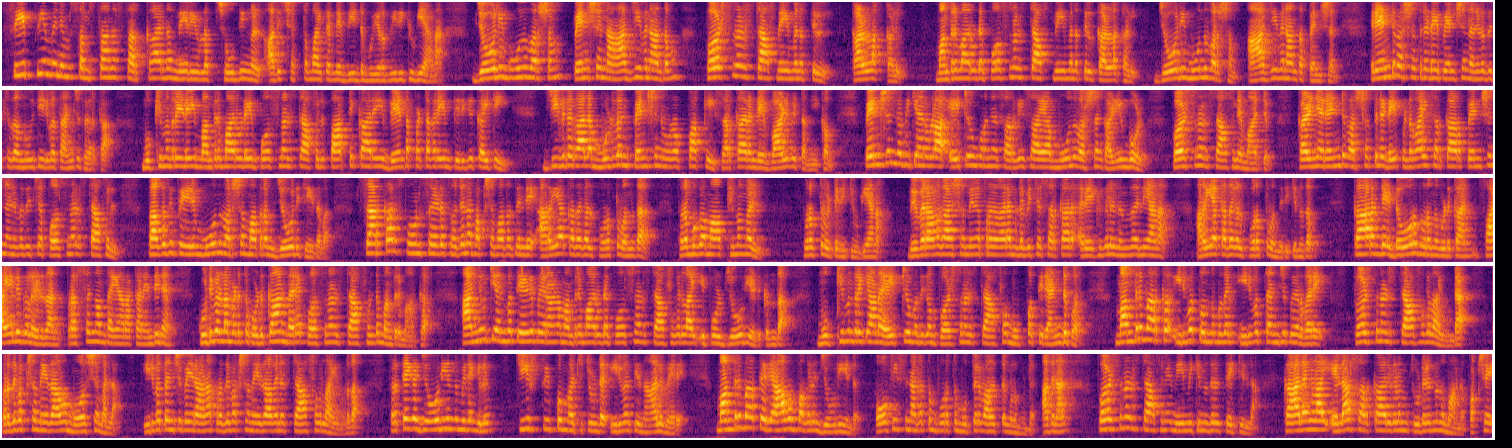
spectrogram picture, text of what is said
C P എമ്മിനും സംസ്ഥാന സർക്കാരിനും നേരെയുള്ള ചോദ്യങ്ങൾ അതിശക്തമായി തന്നെ വീണ്ടും ഉയർന്നിരിക്കുകയാണ്. ജോലി മൂന്ന് വർഷം പെൻഷൻ ആജീവനാന്തം പേഴ്സണൽ സ്റ്റാഫ് നിയമനത്തിൽ കള്ളക്കളി. മന്ത്രിമാരുടെ പേഴ്സണൽ സ്റ്റാഫ് നിയമനത്തിൽ കള്ളക്കളി. ജോലി മൂന്ന് വർഷം ആജീവനാന്ത പെൻഷൻ. രണ്ട് വർഷത്തിനിടെ പെൻഷൻ അനുവദിച്ചത് നൂറ്റി ഇരുപത്തി അഞ്ച് പേർക്ക്. മുഖ്യമന്ത്രിയുടെയും മന്ത്രിമാരുടെയും പേഴ്സണൽ സ്റ്റാഫിൽ പാർട്ടിക്കാരെയും വേണ്ടപ്പെട്ടവരെയും തിരികെ കയറ്റി. ജീവിതകാലം മുഴുവൻ പെൻഷൻ ഉറപ്പാക്കി സർക്കാരിന്റെ വഴിവിട്ട നീക്കം. പെൻഷൻ ലഭിക്കാനുള്ള ഏറ്റവും കുറഞ്ഞ സർവീസായ മൂന്ന് വർഷം കഴിയുമ്പോൾ പേഴ്സണൽ സ്റ്റാഫിനെ മാറ്റും. കഴിഞ്ഞ രണ്ട് വർഷത്തിനിടെ പിണറായി സർക്കാർ പെൻഷൻ അനുവദിച്ച പേഴ്സണൽ സ്റ്റാഫിൽ പകുതി പേരും മൂന്ന് വർഷം മാത്രം ജോലി ചെയ്തവർ. സർക്കാർ സ്പോൺസേഡ് സ്വജന പക്ഷപാതത്തിന്റെ അറിയാക്കഥകൾ പുറത്തു വന്നത് പ്രമുഖ മാധ്യമങ്ങൾ പുറത്തുവിട്ടിരിക്കുകയാണ്. വിവരാവകാശ നിയമപ്രകാരം ലഭിച്ച സർക്കാർ രേഖകളിൽ നിന്ന് തന്നെയാണ് അറിയാക്കഥകൾ പുറത്തു വന്നിരിക്കുന്നത്. കാറിന്റെ ഡോർ തുറന്നു കൊടുക്കാൻ ഫയലുകൾ എഴുതാൻ പ്രസംഗം തയ്യാറാക്കാൻ എന്തിന് കുടിവെള്ളം എടുത്ത് കൊടുക്കാൻ വരെ പേഴ്സണൽ സ്റ്റാഫുണ്ട് മന്ത്രിമാർക്ക്. അഞ്ഞൂറ്റി അൻപത്തി ഏഴ് പേരാണ് മന്ത്രിമാരുടെ പേഴ്സണൽ സ്റ്റാഫുകളായി ഇപ്പോൾ ജോലിയെടുക്കുന്നത്. മുഖ്യമന്ത്രിക്കാണ് ഏറ്റവും അധികം പേഴ്സണൽ സ്റ്റാഫ് മുപ്പത്തിരണ്ട് പേർ. മന്ത്രിമാർക്ക് ഇരുപത്തൊന്ന് മുതൽ ഇരുപത്തഞ്ച് പേർ വരെ പേഴ്സണൽ സ്റ്റാഫുകളായി ഉണ്ട്. പ്രതിപക്ഷ നേതാവ് മോശമല്ല. ഇരുപത്തഞ്ച് പേരാണ് പ്രതിപക്ഷ നേതാവിന് സ്റ്റാഫുകളായി ഉള്ളത്. പ്രത്യേക ജോലിയൊന്നുമില്ലെങ്കിലും ചീഫ് വിപ്പും വച്ചിട്ടുണ്ട് ഇരുപത്തിനാല് പേരെ. മന്ത്രിമാർക്ക് രാവും പകലും ജോലിയുണ്ട്. ഓഫീസിനകത്തും പുറത്തും ഉത്തരവാദിത്തങ്ങളുമുണ്ട്. അതിനാൽ പേഴ്സണൽ സ്റ്റാഫിനെ നിയമിക്കുന്നതിൽ തെറ്റില്ല. കാലങ്ങളായി എല്ലാ സർക്കാരുകളും തുടരുന്നതുമാണ്. പക്ഷേ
